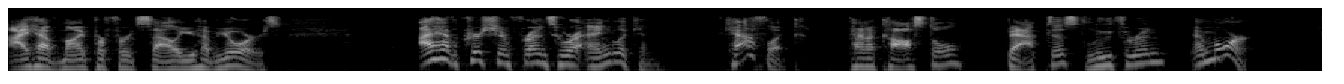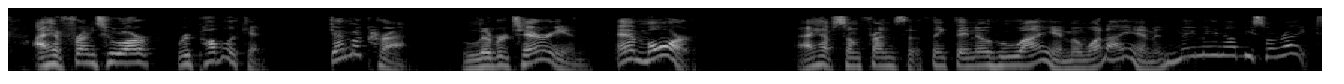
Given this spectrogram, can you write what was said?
I have my preferred style, you have yours. I have Christian friends who are Anglican, Catholic, Pentecostal, Baptist, Lutheran, and more. I have friends who are Republican, Democrat, Libertarian, and more. I have some friends that think they know who I am and what I am, and they may not be so right.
